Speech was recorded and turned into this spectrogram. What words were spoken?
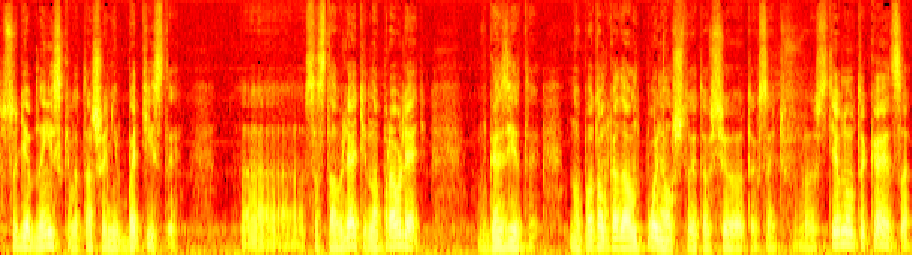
судебные иски в отношении Батисты э, составлять и направлять в газеты. Но потом, когда он понял, что это все, так сказать, в стену утыкается,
